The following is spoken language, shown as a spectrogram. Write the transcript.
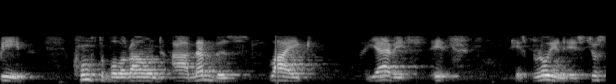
be comfortable around our members. Like, yeah, it's it's it's brilliant. It's just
